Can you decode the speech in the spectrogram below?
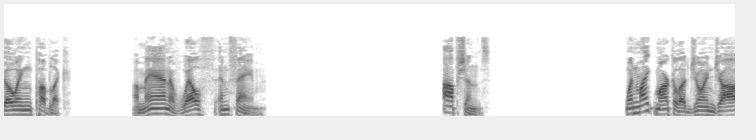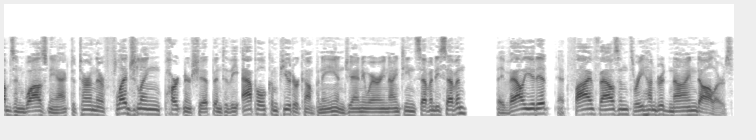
Going Public A Man of Wealth and Fame Options when Mike Markkula joined Jobs and Wozniak to turn their fledgling partnership into the Apple Computer Company in January 1977, they valued it at $5,309.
